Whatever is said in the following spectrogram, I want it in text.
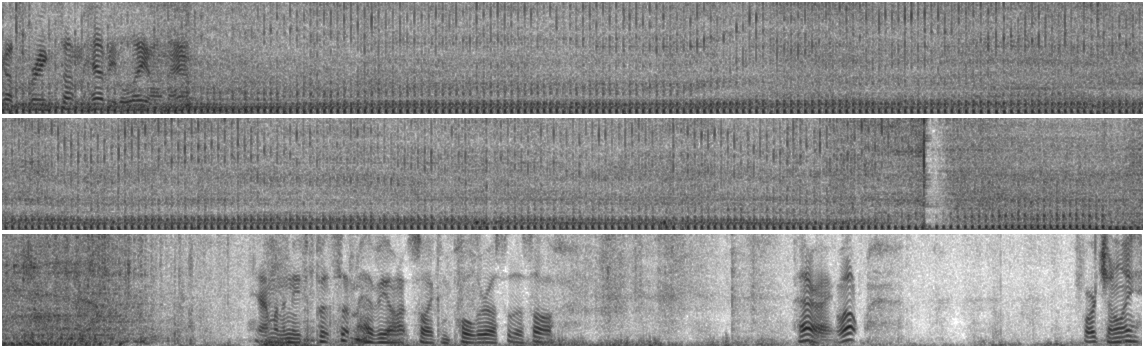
Got to bring something heavy to lay on that. Yeah, I'm gonna need to put something heavy on it so I can pull the rest of this off. All right, well, fortunately,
